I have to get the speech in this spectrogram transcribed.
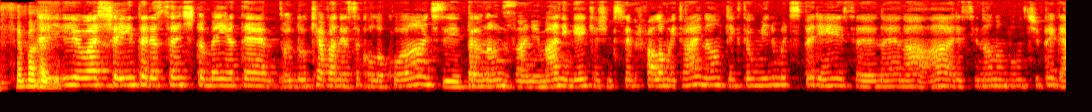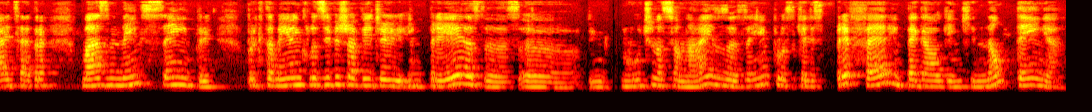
Semana. É, e eu achei interessante também até do que a Vanessa colocou antes, e para não desanimar ninguém, que a gente sempre fala muito, ai, não, tem que ter um mínimo de experiência né, na área, senão não vão te pegar, etc. Mas nem sempre, porque também eu, inclusive, já vi de empresas uh, multinacionais os exemplos que eles preferem pegar alguém que não tenha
